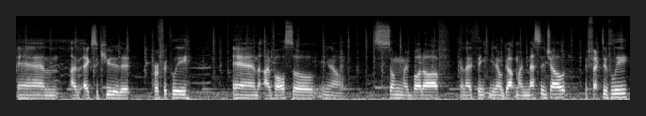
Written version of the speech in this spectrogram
and I've executed it perfectly, and I've also, you know, sung my butt off, and I think, you know, got my message out effectively,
